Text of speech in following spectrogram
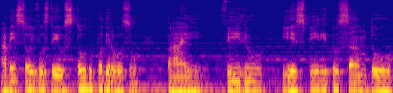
Abençoe-vos, Deus Todo-Poderoso, Pai, Filho e Espírito Santo.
